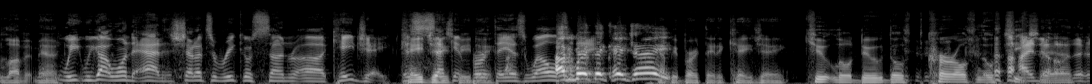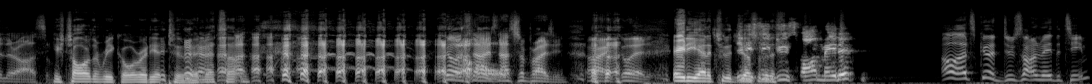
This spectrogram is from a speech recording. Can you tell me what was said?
Love it, man. We we got one to add. Shout out to Rico's son, uh, KJ. His KJ's second B-Day. birthday as well. Happy today. birthday, KJ. Happy birthday to KJ. Cute little dude. Those curls and those cheeks, I know man. they're, they're awesome. He's taller than Rico already at two. Isn't that something? No, it's not. It's not surprising. All right, go ahead. 80 attitude adjustment. Did you adjustment. see Deuce Vaughn made it? Oh, that's good. Deuce Vaughn made the team.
